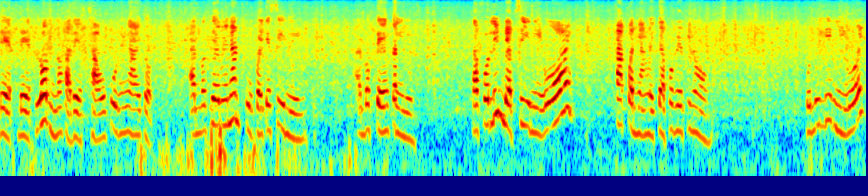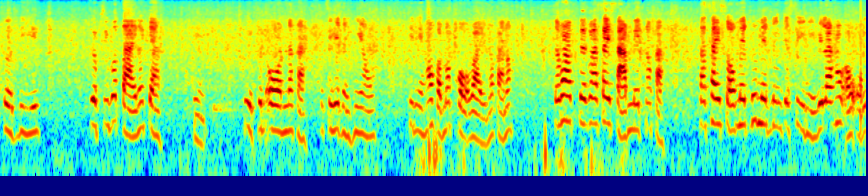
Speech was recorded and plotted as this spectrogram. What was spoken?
แดดแดดล่นเนาะค่ะแดดเฉาพูดง่ายๆตัว อันบะเขือไม่นั่นปลูกไปจะสี่นี่อันบะแตงกันนี่ถ้าฝนลิ้นแบบสี่นี่โอ้ยพักปันยังเลยจ้ะพ่อแม่พี่น้องฝนลิ้นๆนี่โอ้ยเกิดดี เกือบสิว่าตายนะจ้ะนี่คือขึ้นอ่อนนะคะก็สิเฮ็ดให้เหี่ยว ทีนี้เขาก็มาเพาะไว้เนาะค่ะเนาะแต่ว่าเป็นว่าใส่สามเม็ดเนาะค่ะถ้าใส่สองเม็ดหรือเม็ดหนึ่งจะสี่นี่เวลาเขาเอาออก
